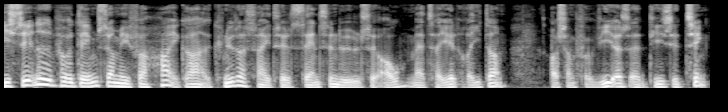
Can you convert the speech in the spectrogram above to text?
I sindet på dem, som i for høj grad knytter sig til sansenydelse og materiel rigdom, og som forvirres af disse ting,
